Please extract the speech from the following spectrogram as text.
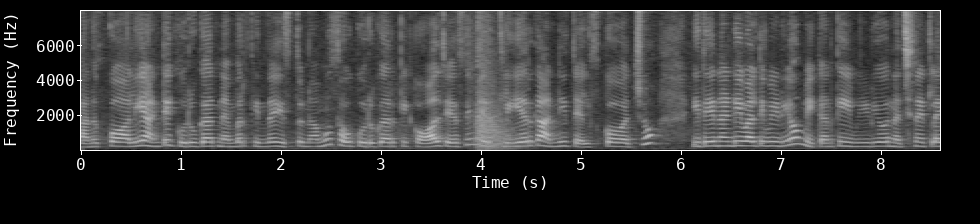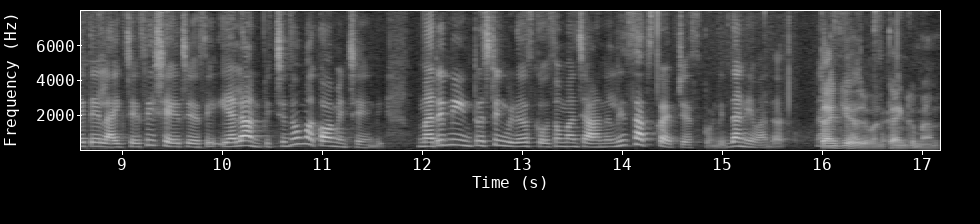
కనుక్కోవాలి అంటే గురుగారి నెంబర్ కింద ఇస్తున్నాము. సో గురుగారికి కాల్ చేసి మీరు క్లియర్గా అన్నీ తెలుసుకోవచ్చు. ఇదేనండి ఇవాళ వీడియో. మీకు కనుక ఈ వీడియో నచ్చినట్లయితే లైక్ చేసి షేర్ చేసి ఎలా అనిపించిందో మా కామెంట్ చేయండి. మరిన్ని ఇంట్రెస్టింగ్ వీడియోస్ కోసం మా ఛానల్ని సబ్స్క్రైబ్ చేసుకోండి. ధన్యవాదాలు. Thank you thank you ma'am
